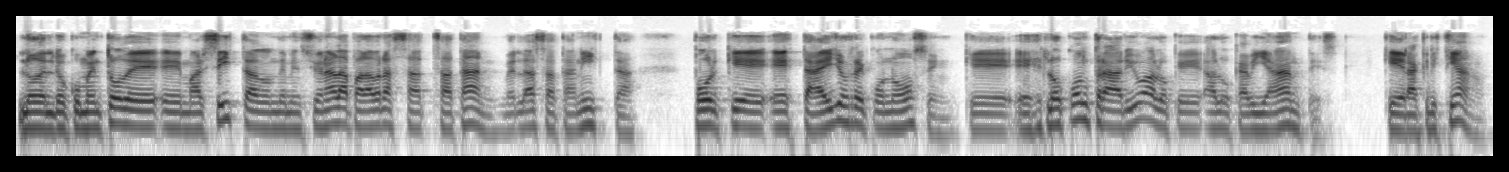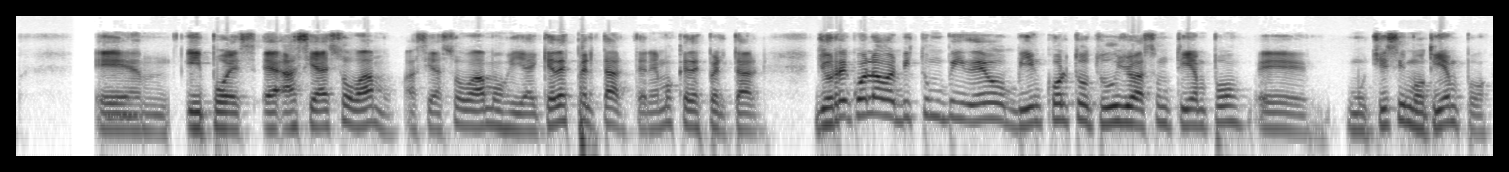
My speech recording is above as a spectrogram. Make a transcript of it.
lo del documento de eh, marxista, donde menciona la palabra satán, ¿verdad? Satanista porque hasta ellos reconocen que es lo contrario a lo que, a lo que había antes, que era cristiano. Em, y pues eh, hacia eso vamos, hacia eso vamos y hay que despertar, tenemos que despertar. Yo recuerdo haber visto un video bien corto tuyo hace un tiempo, eh, muchísimo tiempo,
